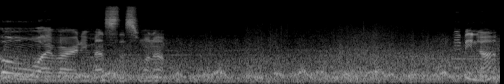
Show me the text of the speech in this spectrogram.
Oh, I've already messed this one up. Maybe not.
